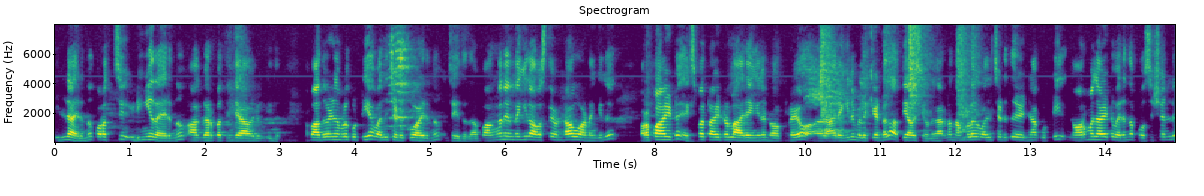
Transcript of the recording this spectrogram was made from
ഇല്ലായിരുന്നു. കുറച്ച് ഇടുങ്ങിയതായിരുന്നു ആ ഗർഭത്തിന്റെ ആ ഒരു ഇത്. അപ്പോൾ അതുവഴി നമ്മൾ കുട്ടിയെ വലിച്ചെടുക്കുമായിരുന്നു ചെയ്തത്. അപ്പോൾ അങ്ങനെ എന്തെങ്കിലും അവസ്ഥ ഉണ്ടാവുകയാണെങ്കിൽ ഉറപ്പായിട്ട് എക്സ്പെർട്ട് ആയിട്ടുള്ള ആരെങ്കിലും ഡോക്ടറെയോ ആരെങ്കിലും വിളിക്കേണ്ടത് അത്യാവശ്യമാണ്. കാരണം നമ്മൾ വലിച്ചെടുത്ത് കഴിഞ്ഞാൽ കുട്ടി നോർമലായിട്ട് വരുന്ന പൊസിഷനിൽ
